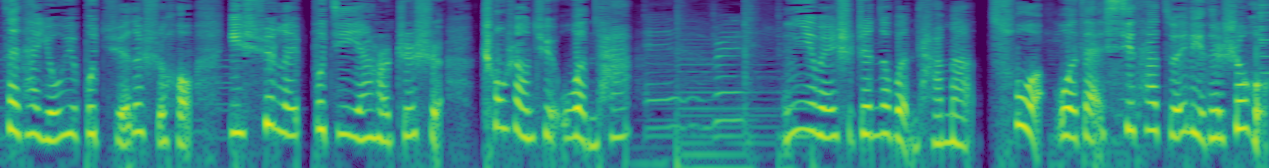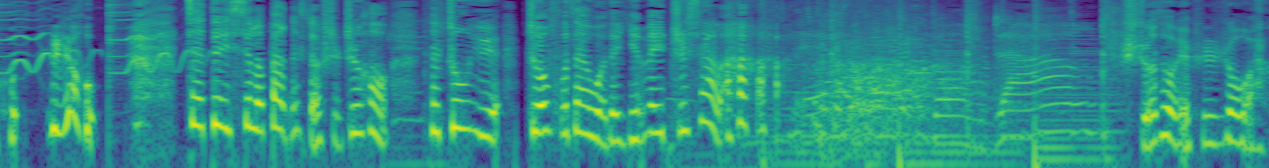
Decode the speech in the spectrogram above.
在他犹豫不决的时候，以迅雷不及掩耳之势冲上去吻他。你以为是真的吻他吗？错，我在吸他嘴里的肉肉。在对吸了半个小时之后，他终于折服在我的淫威之下了，哈哈哈。舌头也是肉啊。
